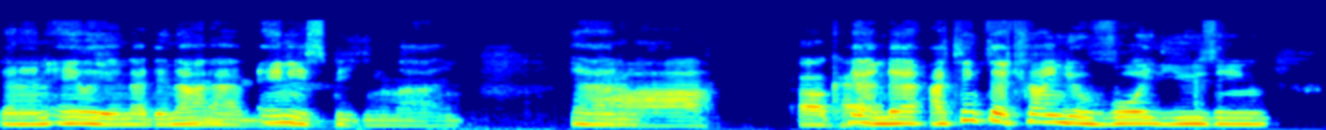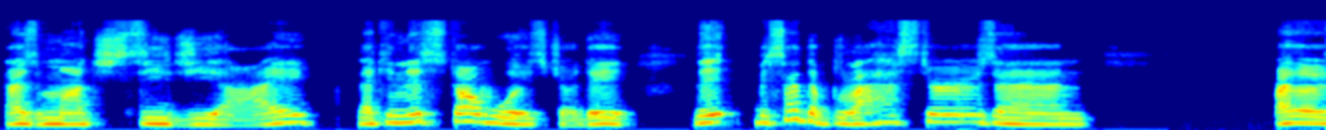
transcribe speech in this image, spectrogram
than an alien that did not have any mm. speaking line. And ah, okay. Yeah, and I think they're trying to avoid using as much CGI. Like in this Star Wars show, they they beside the blasters and other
